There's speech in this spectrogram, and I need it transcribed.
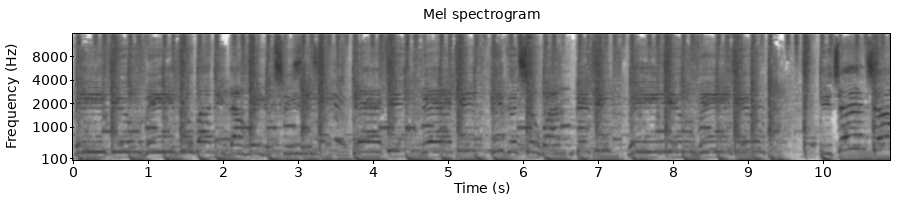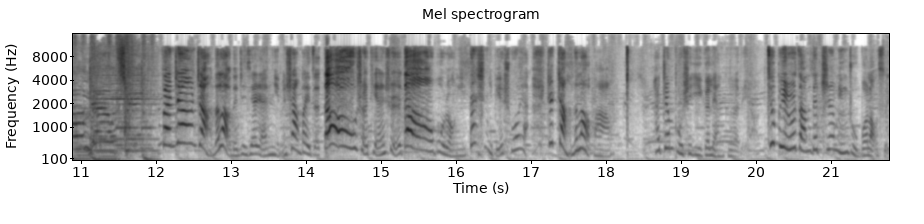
，video video 把你带回原形。别停，别停，你可千万别停，video video，一针就了情。反正长得老的这些人，你们上辈子都是天使，都不容易。但是你别说呀，这长得老吧，还真不是一个两个的呀。就比如咱们的知名主播老隋，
